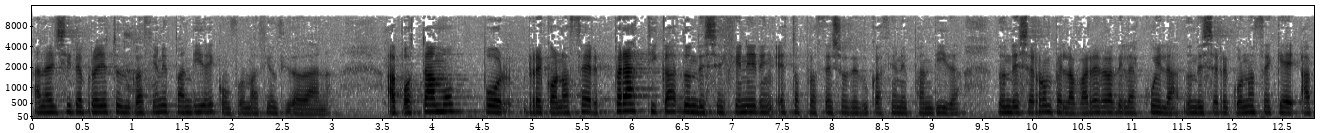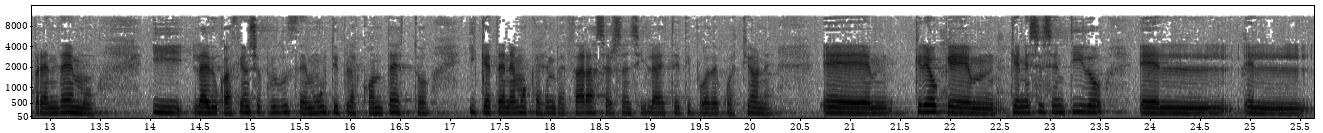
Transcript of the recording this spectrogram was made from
Análisis de Proyectos de Educación Expandida y Conformación Ciudadana. Apostamos por reconocer prácticas donde se generen estos procesos de educación expandida, donde se rompen las barreras de la escuela, donde se reconoce que aprendemos y la educación se produce en múltiples contextos y que tenemos que empezar a ser sensibles a este tipo de cuestiones. Eh, creo que, en ese sentido el,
